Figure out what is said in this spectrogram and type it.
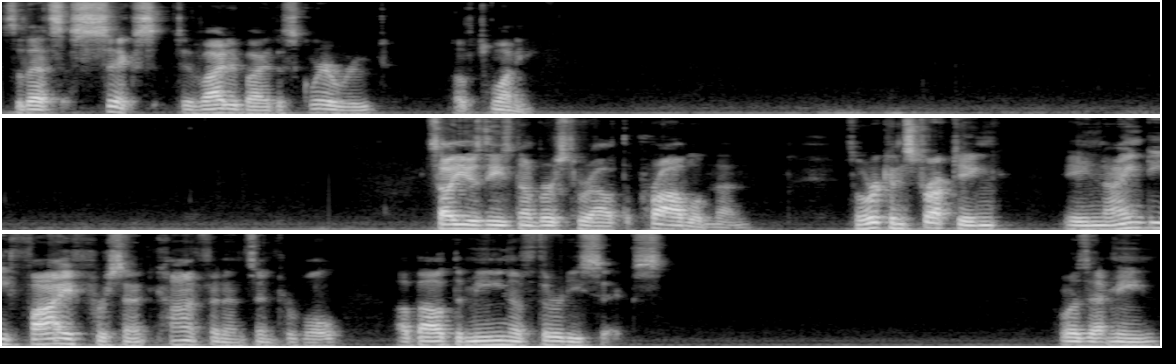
So that's 6 divided by the square root of 20. So I'll use these numbers throughout the problem then. So we're constructing a 95% confidence interval about the mean of 36. What does that mean?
